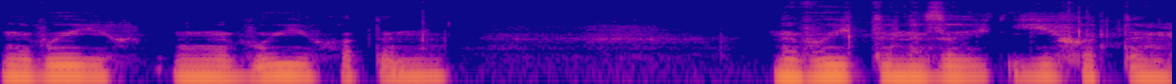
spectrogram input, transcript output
Не, виїх, не виїхати, не, не вийти, не заїхати.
